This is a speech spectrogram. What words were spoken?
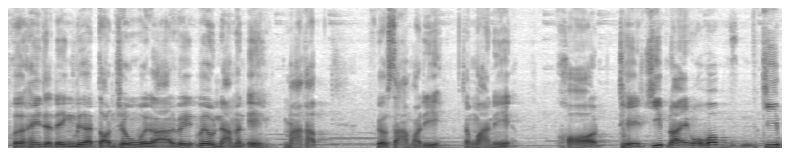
เพื่อให้จะเด้งเลือดตอนช่วงเวลาเวเวลนำนั่นเองมาครับเวลสามพอดี จังหวะนี้ ขอเทรดคลิปหน่อยเพราะว่าคลิป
